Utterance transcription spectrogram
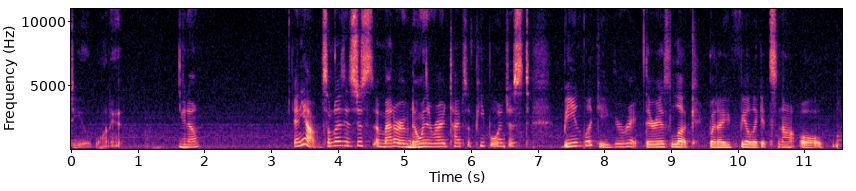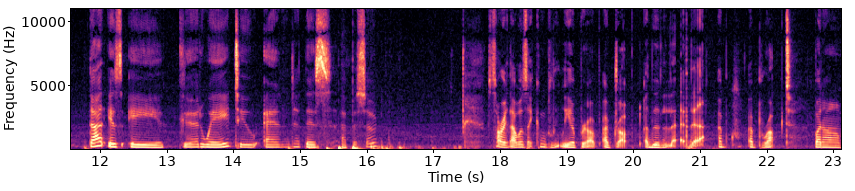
do you want it? You know? And yeah, sometimes it's just a matter of knowing the right types of people and just being lucky. You're right. There is luck, but I feel like it's not all. That is a good way to end this episode. Sorry, that was like completely abrupt, abrupt, abrupt. But um,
